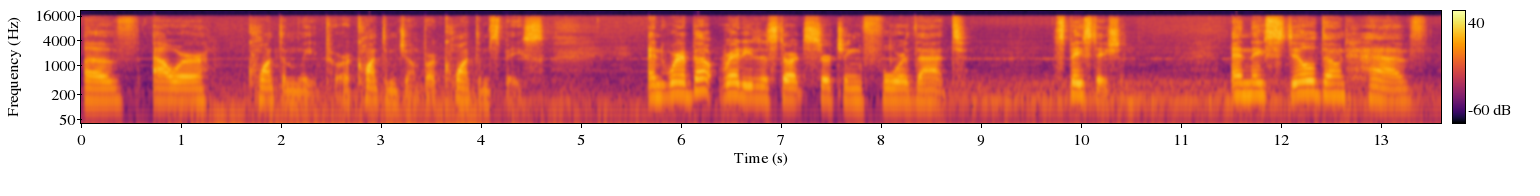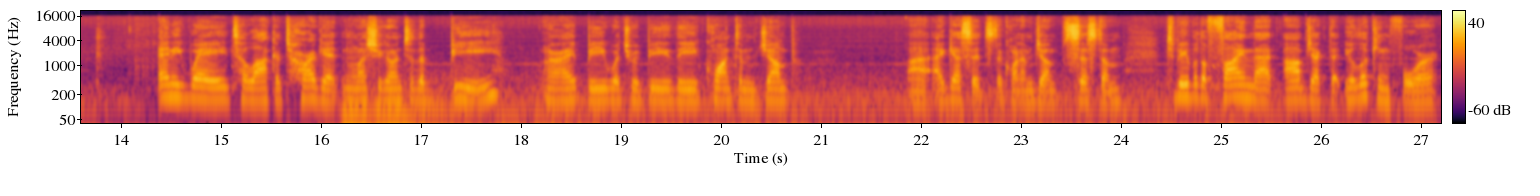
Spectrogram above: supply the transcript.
of our quantum leap, or quantum jump, or quantum space. And we're about ready to start searching for that space station. And they still don't have any way to lock a target unless you go into the B all right, B, which would be the quantum jump, uh, I guess it's the quantum jump system, to be able to find that object that you're looking for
